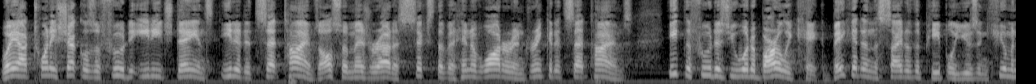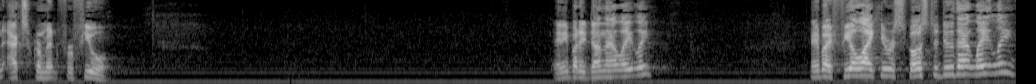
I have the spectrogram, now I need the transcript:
Weigh out 20 shekels of food to eat each day and eat it at set times. Also measure out a sixth of a hin of water and drink it at set times. Eat the food as you would a barley cake. Bake it in the sight of the people using human excrement for fuel. Anybody done that lately? Anybody feel like you were supposed to do that lately?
